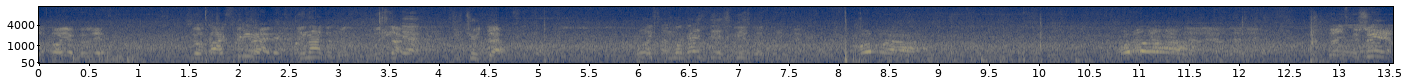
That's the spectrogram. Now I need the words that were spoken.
взял твое крыле. Все, так, сыграй. Не надо, вот, вот так. Чуть-чуть, да. Просто помогай здесь, Визбор. Опа! Опа! Да не спеши!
